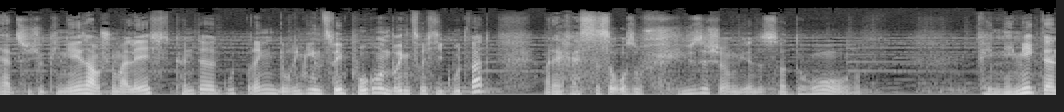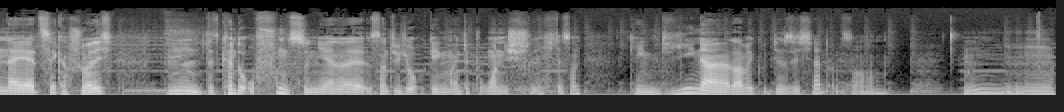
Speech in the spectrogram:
Ja, Psychokinese haben wir schon mal echt. Könnte gut bringen. Bringt gegen zwei Pokémon bringt es richtig gut was. Aber der Rest ist so, so physisch irgendwie. Das ist so doof. Wen nehme ich denn da jetzt? Ich hab schon ehrlich, hm, das könnte auch funktionieren, weil es natürlich auch gegen manche Pokémon nicht schlecht ist und gegen die, na, da habe ich gut gesichert, also. Hm,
